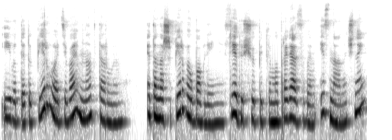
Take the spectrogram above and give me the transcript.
и вот эту первую одеваем на вторую. Это наше первое убавление. Следующую петлю мы провязываем изнаночной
